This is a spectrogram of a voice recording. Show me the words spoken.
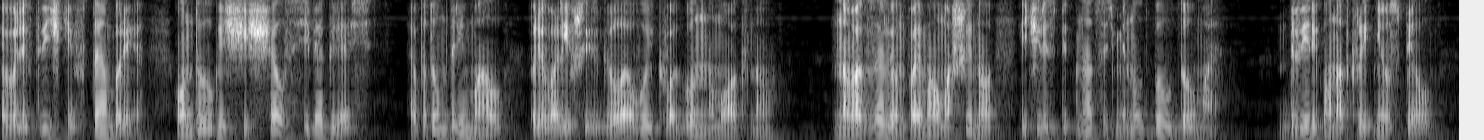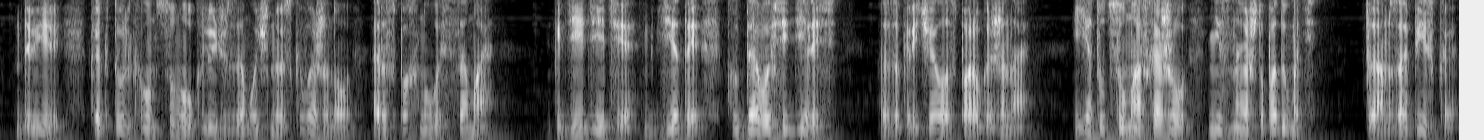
В электричке в тамбуре он долго счищал с себя грязь, а потом дремал, привалившись головой к вагонному окну. На вокзале он поймал машину и через 15 минут был дома. Дверь он открыть не успел. Дверь, как только он сунул ключ в замочную скважину, распахнулась сама – «Где дети? Где ты? Куда вы все делись?» – закричала с порога жена. «Я тут с ума схожу, не знаю, что подумать». «Там записка.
